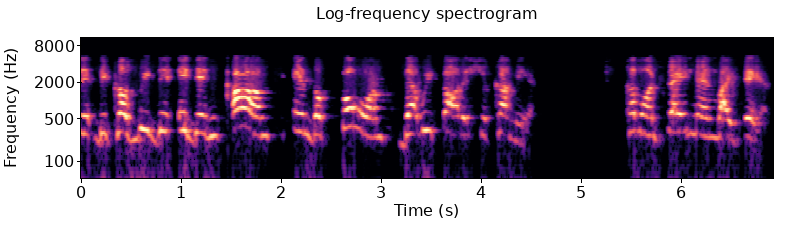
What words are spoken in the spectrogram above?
it because we did it didn't come in the form that we thought it should come in. Come on, say amen right there.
